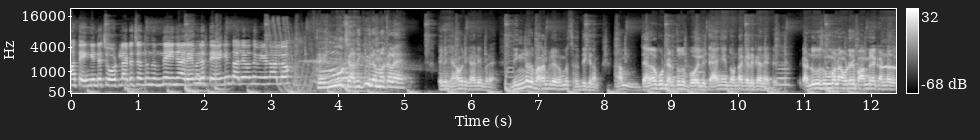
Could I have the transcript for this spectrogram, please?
ആ തെങ്ങിന്റെ ചോട്ടിലായിട്ട് ചെന്ന് നിന്ന് കഴിഞ്ഞാലേ വല്ല തേങ്ങയും തലേ വന്ന് വീണാലോ? തെങ്ങ് ചതിക്കൂല മക്കളെ. പിന്നെ ഞാൻ ഒരു കാര്യം പറയാം. നിങ്ങൾ പറമ്പിൽ വരുമ്പോ ശ്രദ്ധിക്കണം. ആ തേങ്ങ കൂട്ടിന്റെ അടുത്തൊന്നും പോയില്ല. തേങ്ങയും തൊണ്ടൊക്കെ എടുക്കാനായിട്ട്. രണ്ടു ദിവസം മുമ്പാണ് അവിടെ ഒരു പാമ്പിനെ കണ്ടത്.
